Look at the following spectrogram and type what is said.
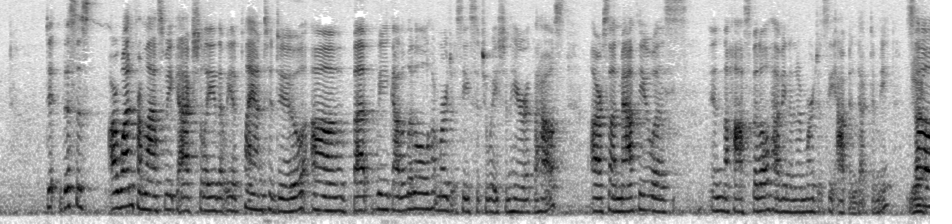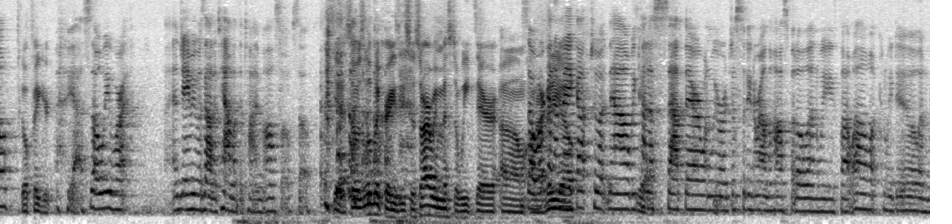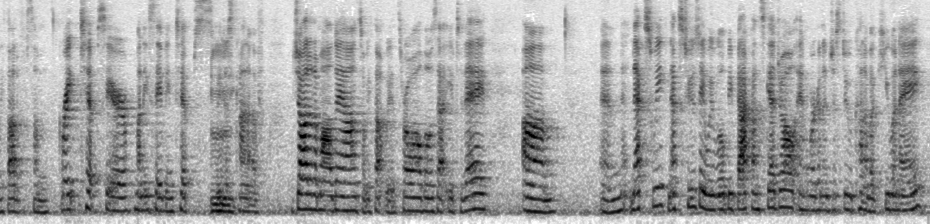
did, this is our one from last week actually that we had planned to do, uh, but we got a little emergency situation here at the house. Our son Matthew was in the hospital having an emergency appendectomy. So Yeah. Go figure. yeah, so we were, and Jamie was out of town at the time also. So Yeah. So it was a little bit crazy. So sorry we missed a week there. Um, So we're going to make up to it now. We kind of sat there when we were just sitting around the hospital and we thought, well, what can we do? And we thought of some great tips here, money saving tips. We Mm-hmm. just kind of jotted them all down. So we thought we'd throw all those at you today. Um, and next week, next Tuesday, we will be back on schedule and we're going to just do kind of a Q&A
